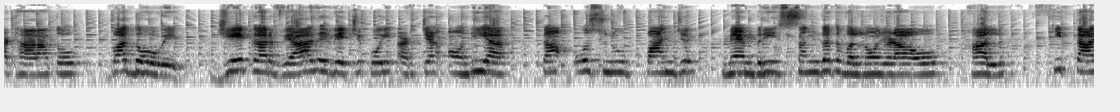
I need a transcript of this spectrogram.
18 ਤੋਂ ਵੱਧ ਹੋਵੇ। ਜੇਕਰ ਵਿਆਹ ਦੇ ਵਿੱਚ ਕੋਈ ਅੜਚਣ ਆਉਂਦੀ ਆ, ਤਾਂ ਉਸ ਨੂੰ ਪੰਜ ਮੈਂਬਰੀ ਸੰਗਤ ਵੱਲੋਂ ਜਿਹੜਾ ਉਹ ਹੱਲ ਕੀਤਾ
